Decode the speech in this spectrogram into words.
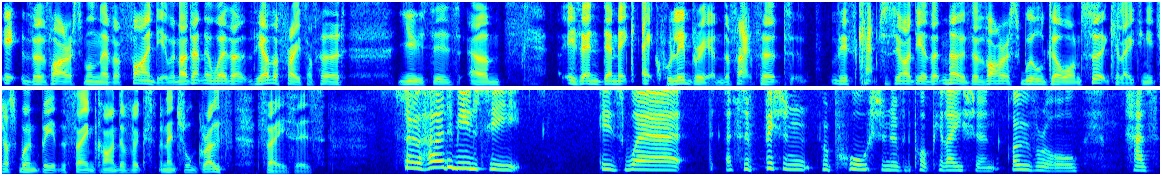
it, the virus will never find you. And I don't know whether the other phrase I've heard used is um, is endemic equilibrium. The fact that this captures the idea that no, the virus will go on circulating. It just won't be at the same kind of exponential growth phases. So, herd immunity is where a sufficient proportion of the population overall has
